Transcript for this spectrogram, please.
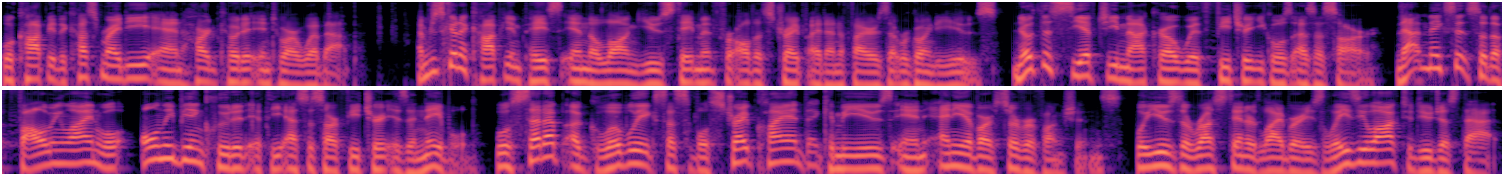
We'll copy the customer ID and hard code it into our web app. I'm just going to copy and paste in the long use statement for all the Stripe identifiers that we're going to use. Note the CFG macro with feature equals SSR. That makes it so the following line will only be included if the SSR feature is enabled. We'll set up a globally accessible Stripe client that can be used in any of our server functions. We'll use the Rust standard library's lazy lock to do just that.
